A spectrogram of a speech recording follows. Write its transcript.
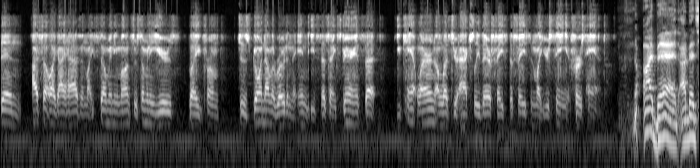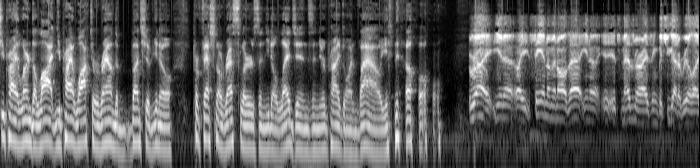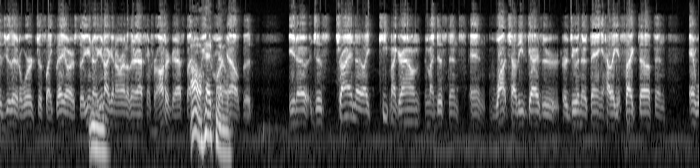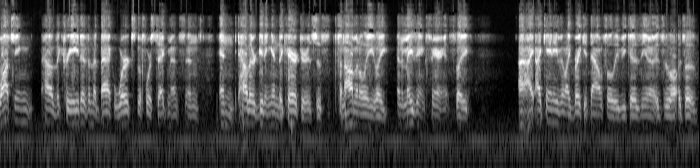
Then I felt like I have in like so many months or so many years, like from just going down the road in the indies. That's an experience that you can't learn unless you're actually there face to face and like you're seeing it firsthand. I bet. I bet you probably learned a lot, and you probably walked around a bunch of you know professional wrestlers and you know legends, and you're probably going, "Wow," you know. Right, you know, like seeing them and all that, you know, it, it's mesmerizing. But you got to realize you're there to work just like they are. So you know, mm. you're not going to run out there asking for autographs. By oh heck no! Out, but you know, just trying to like keep my ground and my distance and watch how these guys are are doing their thing and how they get psyched up and and watching how the creative in the back works before segments and and how they're getting into character is just phenomenally like an amazing experience. Like I, I can't even like break it down fully because you know it's a it's a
